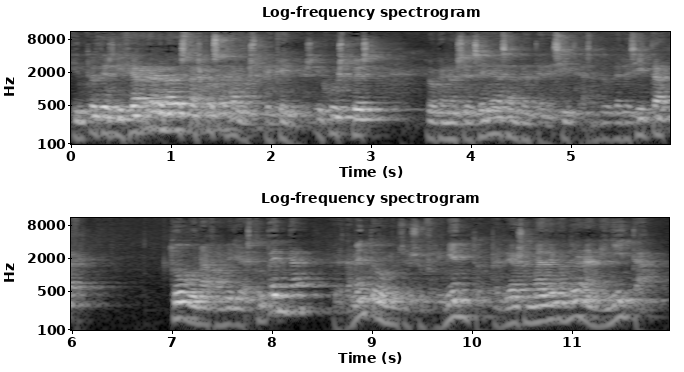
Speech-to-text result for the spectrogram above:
Y entonces dice, ha revelado estas cosas a los pequeños. Y justo es lo que nos enseña Santa Teresita. Santa Teresita tuvo una familia estupenda, pero también tuvo mucho sufrimiento. Perdió a su madre cuando era niñita y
